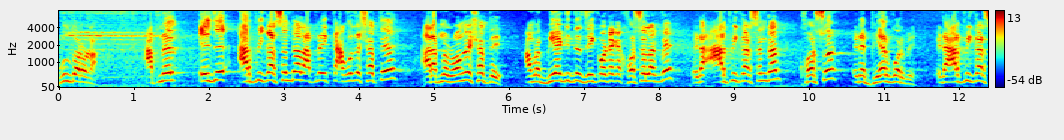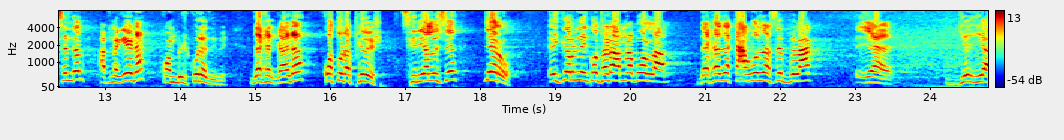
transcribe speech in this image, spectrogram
ভুল ধারণা। আপনার এই যে আরপি কার সেন্টার আপনার এই কাগজের সাথে আর আপনার রঙের সাথে আমরা বিআইটিতে যেই ক টাকা খরচা লাগবে, এটা আরপি কার সেন্টার খরচ এটা বিয়ার করবে। এটা আরপি কার সেন্টার আপনাকে এটা কমপ্লিট করে দিবে। দেখেন গাড়িটা কতটা ফ্রেশ সিরিয়াল হয়েছে তেরো। এই কারণে এই কথাটা আমরা বললাম, দেখা যায় কাগজ আছে ব্ল্যাক ইয়া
